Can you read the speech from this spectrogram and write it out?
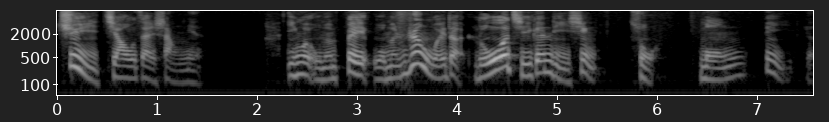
聚焦在上面，因为我们被我们认为的逻辑跟理性所蒙蔽了。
